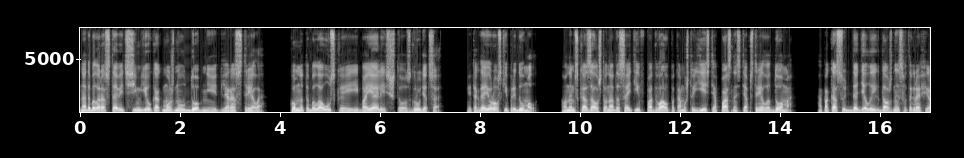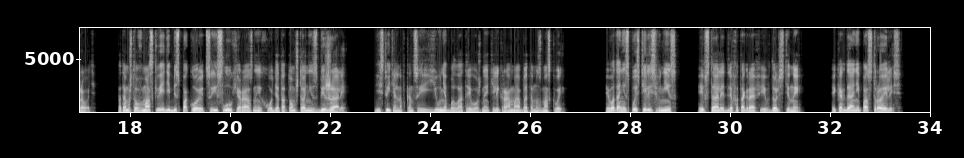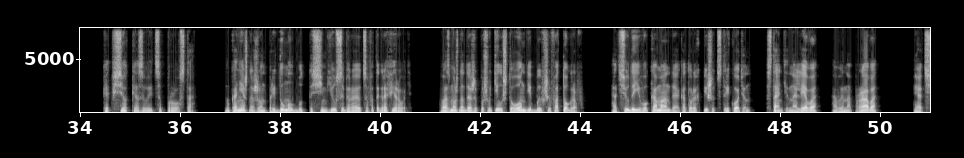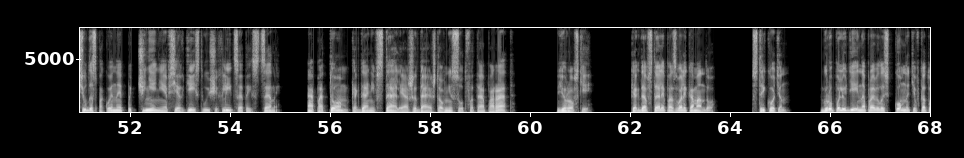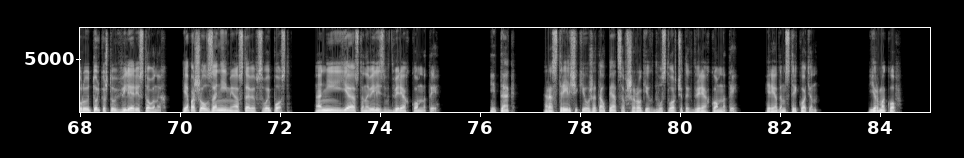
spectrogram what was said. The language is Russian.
Надо было расставить семью как можно удобнее для расстрела. Комната была узкая, и боялись, что сгрудятся. И тогда Юровский придумал. Он им сказал, что надо сойти в подвал, потому что есть опасность обстрела дома. А пока суть до дела, их должны сфотографировать. Потому что в Москве беспокоятся, и слухи разные ходят о том, что они сбежали. Действительно, в конце июня была тревожная телеграмма об этом из Москвы. И вот они спустились вниз и встали для фотографии вдоль стены. И когда они построились... Как все оказывается просто. Ну, конечно же, он придумал, будто семью собираются фотографировать. Возможно, даже пошутил, что он где бывший фотограф. Отсюда его команды, о которых пишет Стрекотин. «Станьте налево, а вы направо, и отсюда спокойное подчинение всех действующих лиц этой сцены. А потом, когда они встали, ожидая, что внесут фотоаппарат... Юровский. Когда встали, позвали команду. Стрекотин. Группа людей направилась к комнате, в которую только что ввели арестованных. Я пошел за ними, оставив свой пост. Они и я остановились в дверях комнаты. Итак, Расстрельщики уже толпятся в широких двустворчатых дверях комнаты. И рядом Стрекотин. Ермаков.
